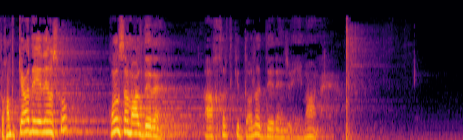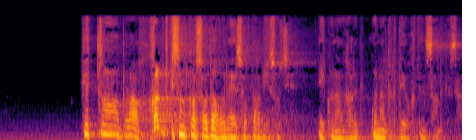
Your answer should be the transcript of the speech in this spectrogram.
تو ہم کیا دے رہے ہیں اس کو؟ کون سا مال دے رہے ہیں؟ آخرت کی دولت دے رہے ہیں جو ایمان ہے۔ کتنا بڑا غلط قسم کا سودا ہو رہا ہے اس وقت، آپ یہ سوچیں۔ ایک گناہ گار گناہ کرتے وقت انسان کے ساتھ۔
